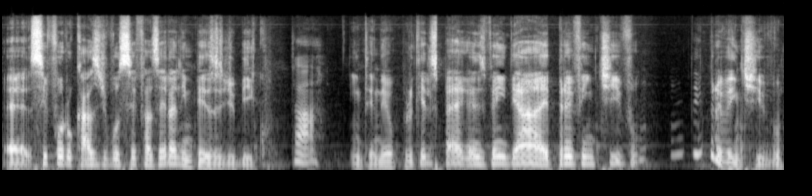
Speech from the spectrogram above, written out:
é, se for o caso de você fazer a limpeza de bico. Tá. Entendeu? Porque eles pegam, eles vendem, ah, é preventivo. Não tem preventivo.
